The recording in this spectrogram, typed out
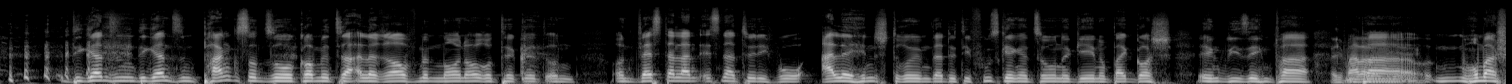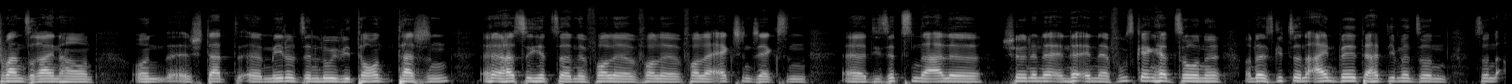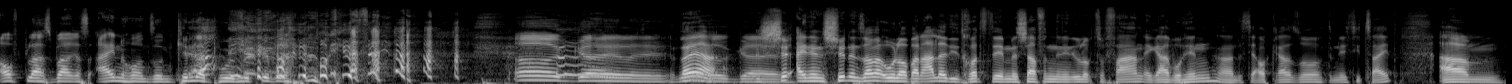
Die ganzen, die ganzen Punks und so kommen jetzt da alle rauf mit dem 9-Euro-Ticket und, und Westerland ist natürlich, wo alle hinströmen, da durch die Fußgängerzone gehen und bei Gosch irgendwie sich ein paar, ein paar Hummerschwanz reinhauen. Und äh, statt äh, Mädels in Louis Vuitton-Taschen äh, hast du jetzt da eine volle, volle, volle Action Jackson. Äh, die sitzen da alle schön in der, in, der, in der Fußgängerzone und es gibt so ein, ein Bild, da hat jemand so ein, so ein aufblasbares Einhorn, so ein Kinderpool mitgebracht. oh, geil, ey. Naja, oh, geil. einen schönen Sommerurlaub an alle, die trotzdem es schaffen, in den Urlaub zu fahren, egal wohin. Äh, Das ist ja auch gerade so demnächst die Zeit. Ähm,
